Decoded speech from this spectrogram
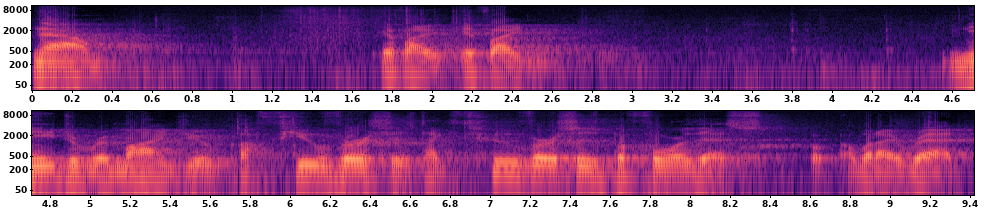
Now, if I if I need to remind you a few verses, like two verses before this, what I read.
